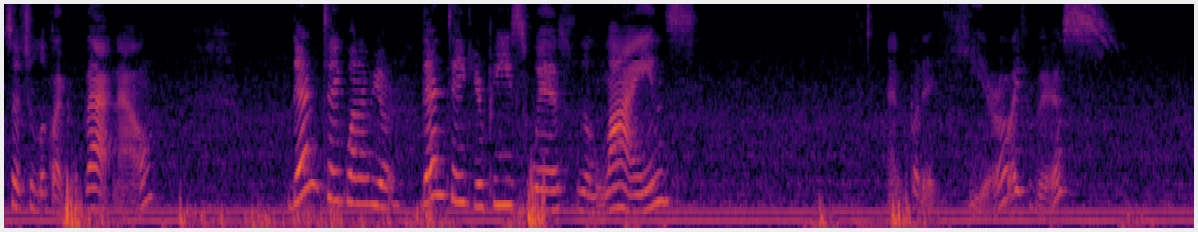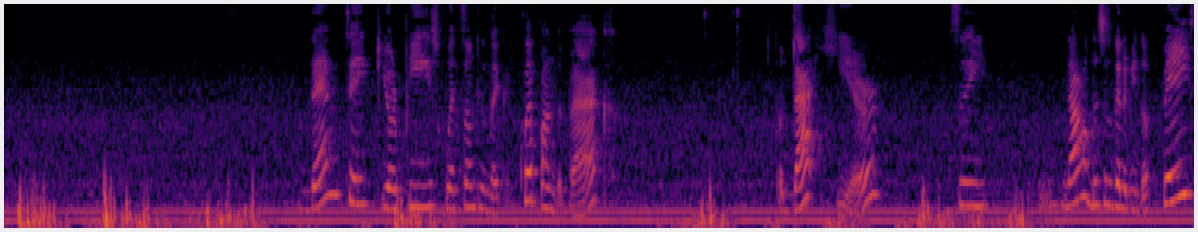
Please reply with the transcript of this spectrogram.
So it should look like that now. Then take one of your, then take your piece with the lines and put it here like this. Then take your piece with something like a clip on the back. Put that here. See, now this is going to be the face,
